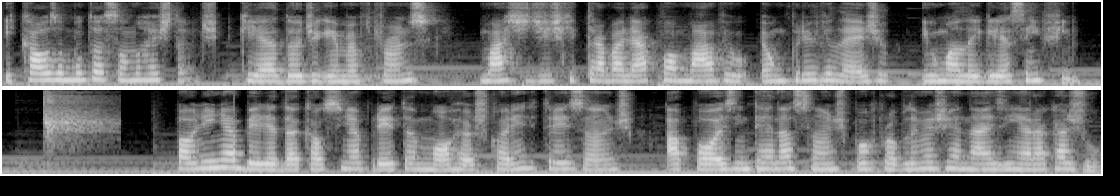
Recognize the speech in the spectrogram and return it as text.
e causa mutação no restante. Criador de Game of Thrones, Martin diz que trabalhar com a Marvel é um privilégio e uma alegria sem fim. Paulinha Abelha da Calcinha Preta morre aos 43 anos após internações por problemas renais em Aracaju.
